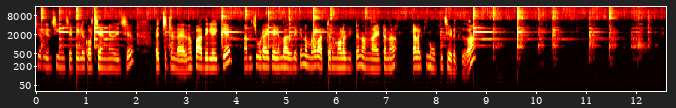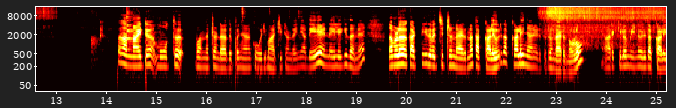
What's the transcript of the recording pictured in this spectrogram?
ചെറിയൊരു ചീനിച്ചട്ടിയിൽ കുറച്ച് എണ്ണ ഒഴിച്ച് വെച്ചിട്ടുണ്ടായിരുന്നു. അപ്പോൾ അതിലേക്ക് അത് ചൂടായി കഴിയുമ്പോൾ അതിലേക്ക് നമ്മൾ വറ്റൽ മുളകിട്ട് നന്നായിട്ടൊന്ന് ഇളക്കി മൂപ്പിച്ചെടുക്കുക. നന്നായിട്ട് മൂത്ത് വന്നിട്ടുണ്ട്. അതിപ്പോൾ ഞാൻ കോരി മാറ്റിയിട്ടുണ്ട്. ഇനി അതേ എണ്ണയിലേക്ക് തന്നെ നമ്മൾ കട്ട് ചെയ്ത് വെച്ചിട്ടുണ്ടായിരുന്ന തക്കാളി ഒരു തക്കാളി ഞാൻ എടുത്തിട്ടുണ്ടായിരുന്നുള്ളൂ. അര കിലോ മീൻ ഒരു തക്കാളി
